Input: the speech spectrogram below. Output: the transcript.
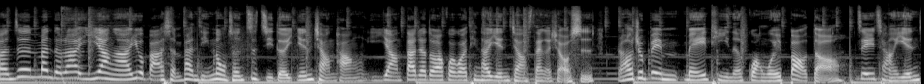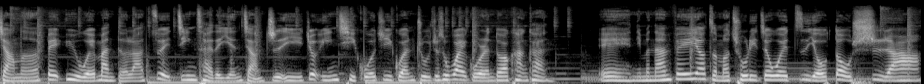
反正曼德拉一样啊，又把审判庭弄成自己的演讲堂一样，大家都要乖乖听他演讲三个小时。然后就被媒体呢广为报道。这一场演讲呢被誉为曼德拉最精彩的演讲之一，就引起国际关注，就是外国人都要看看。哎，你们南非要怎么处理这位自由斗士啊？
